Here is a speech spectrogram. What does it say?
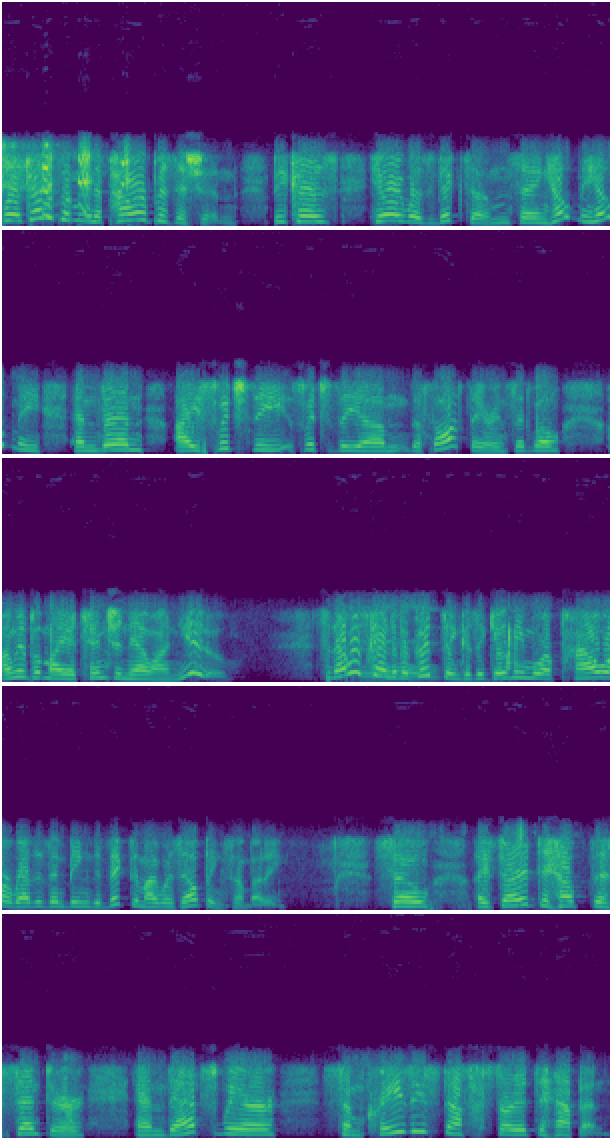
Well, it kind of put me in a power position because here I was victim saying, "Help me, help me," and then I switched the switched the um, the thought there and said, "Well, I'm going to put my attention now on you." So that was kind of a good thing because it gave me more power rather than being the victim. I was helping somebody. So I started to help the center, and that's where some crazy stuff started to happen.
